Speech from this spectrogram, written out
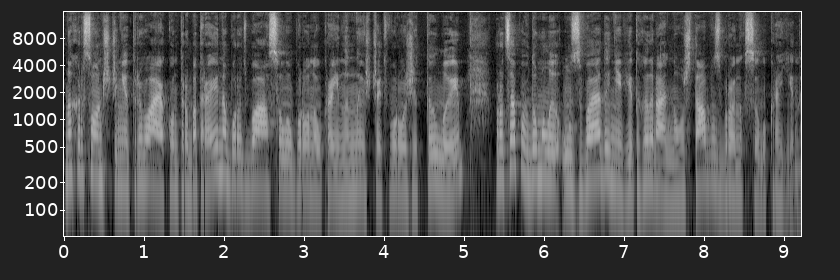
На Херсонщині триває контрбатарейна боротьба. Сили оборони України нищать ворожі тили. Про це повідомили у зведенні від Генерального штабу збройних сил України.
